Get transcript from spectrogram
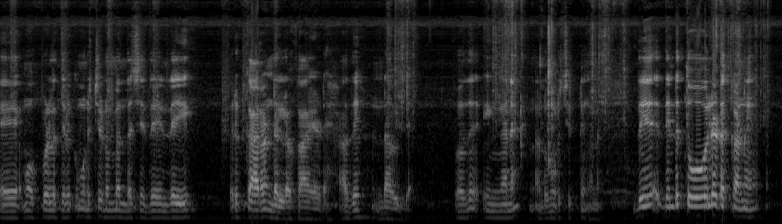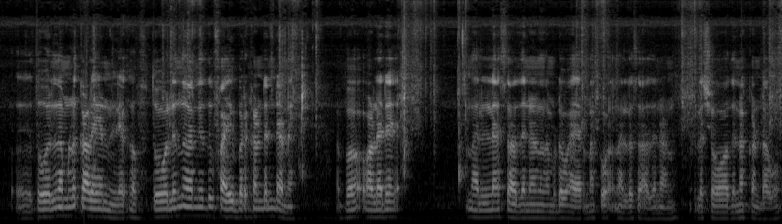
ഏ, ഉപ്പുവെള്ളത്തിലേക്ക് മുറിച്ചിടുമ്പോൾ എന്താ വെച്ചാൽ ഇതിന്റെ ഈ ഒരു കറ ഉണ്ടല്ലോ കായയുടെ. അത് ഉണ്ടാവില്ല. അപ്പോൾ അത് ഇങ്ങനെ നടുമുറിച്ചിട്ട് ഇങ്ങനെ. ഇത് ഇതിന്റെ തോലടക്കാണ് തോൽ നമ്മൾ കളയണില്ല? തോലെന്ന് പറഞ്ഞത് ഫൈബർ കണ്ടന്റ് ആണ്. അപ്പോൾ വളരെ നല്ല സാധനമാണ് നമ്മുടെ വയറിനൊക്കെ നല്ല സാധനമാണ്. നല്ല ശോധനമൊക്കെ ഉണ്ടാവും.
